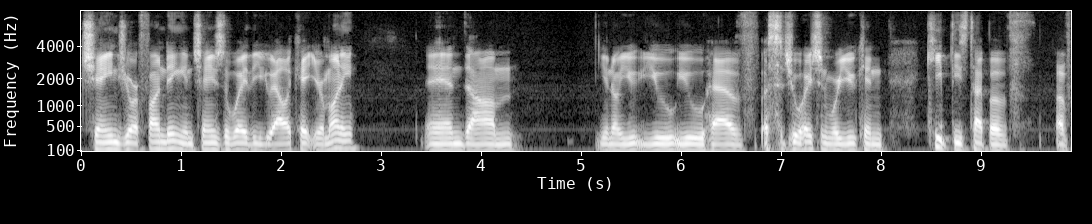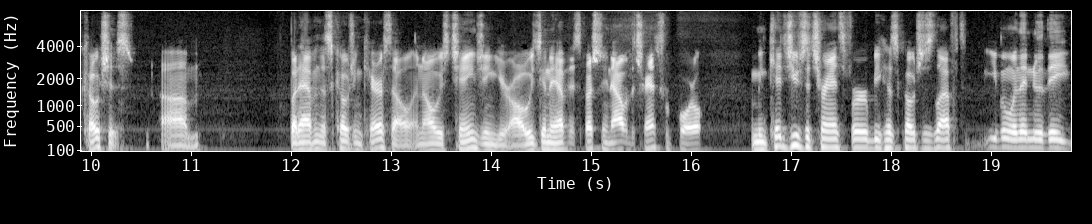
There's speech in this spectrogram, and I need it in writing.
change your funding and change the way that you allocate your money, and um, you know you you you have a situation where you can keep these type of of coaches. Um, but having this coaching carousel and always changing, you're always going to have, especially now with the transfer portal. I mean, kids used to transfer because coaches left, even when they knew they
